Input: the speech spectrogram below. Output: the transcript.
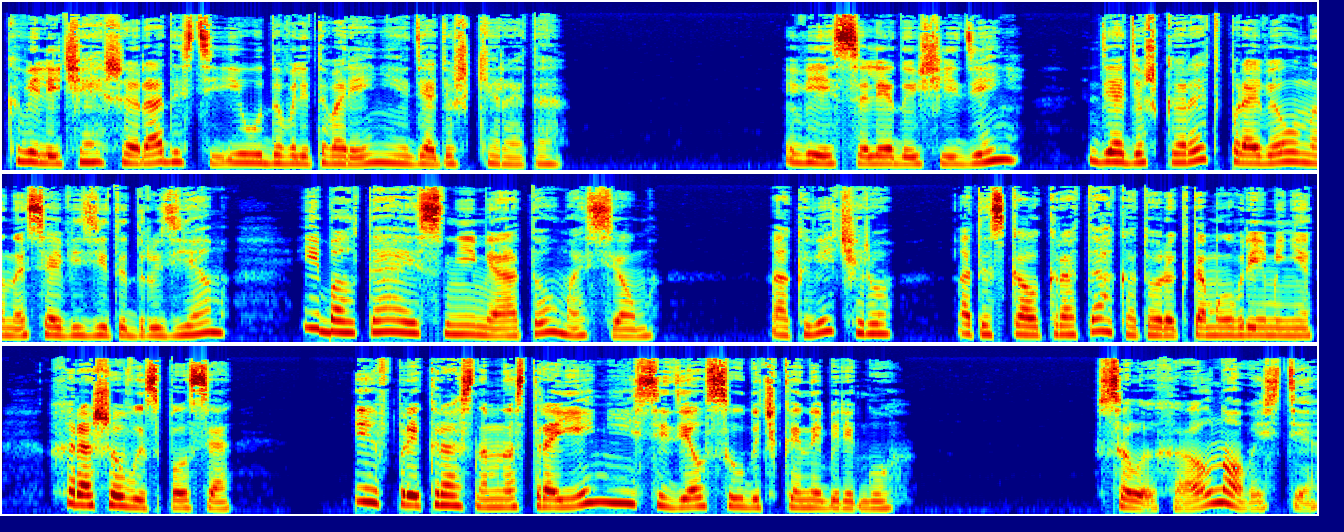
к величайшей радости и удовлетворению дядюшки Ретта. Весь следующий день дядюшка Ред провел, нанося визиты друзьям и болтая с ними о том о сём. А к вечеру отыскал крота, который к тому времени хорошо выспался, и в прекрасном настроении сидел с удочкой на берегу. «Слыхал новости?»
